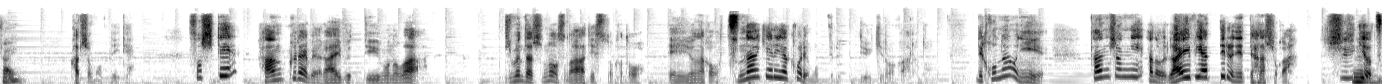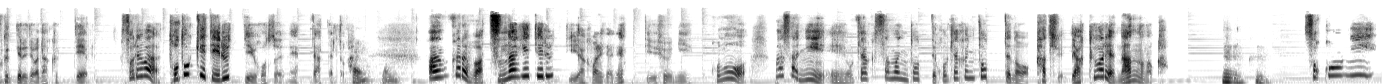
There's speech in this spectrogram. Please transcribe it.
はい。価値を持っていて、そしてファンクラブやライブっていうものは、自分たちのそのアーティストとかと、えー世の中をつなげる役割を持ってるっていう機能があると。で、このように、単純にあのライブやってるねって話とか、CD を作ってるではなくって、それは届けてるっていうことだよねってあったりとか、はい。はいファンクラブはつなげてるっていう役割だよねっていうふうに、このまさに、えーお客様にとって、顧客にとっての価値、役割は何なのか、うんうん。そこに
